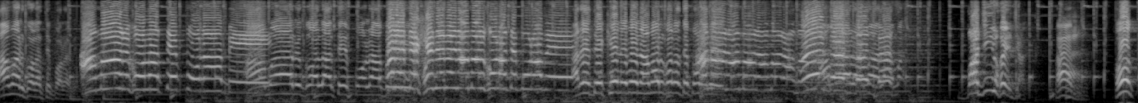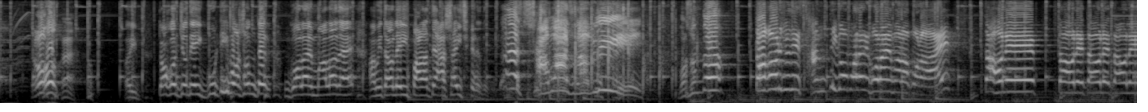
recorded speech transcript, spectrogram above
আমার গলাতে পরাবে। আমার গলাতে পরাবে। আমার গলাতে পরাবে। আরে দেখে নেবেন আমার গলাতে পরাবে। আরে দেখে নেবেন আমার গলাতে পরাবে। আমার আমার আমার। আমার। বাজি হয়ে যাক। হ্যাঁ হোক হোক। হ্যাঁ। ওই তখন যদি এই গুটি বসন্তের গলায় মালা দেয় আমি তাহলে এই পাড়াতে আশাই ছেড়ে দেবো। সাবাস লাভলি! বসন্ত! টগর যদি শান্তি গোপালের গলায় মালা পড়ায় তাহলে তাহলে তাহলে তাহলে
